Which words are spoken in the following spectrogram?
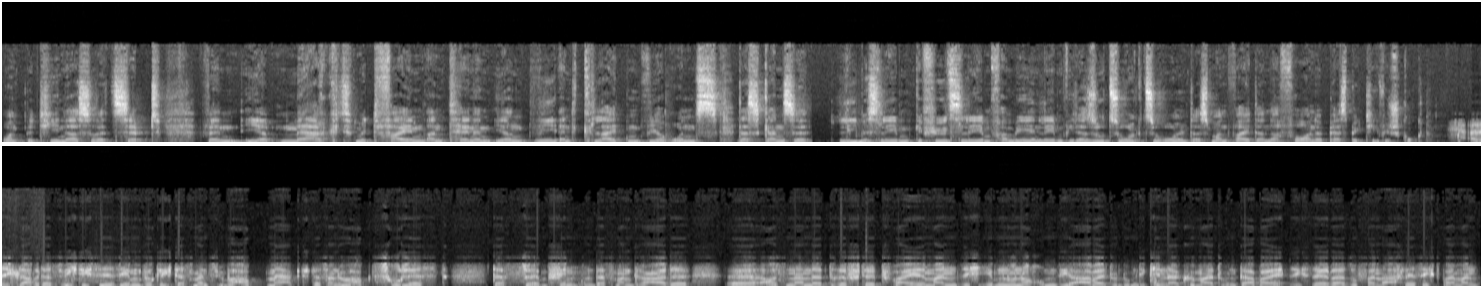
und Bettinas Rezept, wenn ihr merkt, mit feinen Antennen irgendwie entgleiten wir uns das ganze Liebesleben, Gefühlsleben, Familienleben wieder so zurückzuholen, dass man weiter nach vorne perspektivisch guckt? Also ich glaube, das Wichtigste ist eben wirklich, dass man es überhaupt merkt, dass man überhaupt zulässt, das zu empfinden, dass man gerade äh, auseinanderdriftet, weil man sich eben nur noch um die Arbeit und um die Kinder kümmert und dabei sich selber so vernachlässigt, weil man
